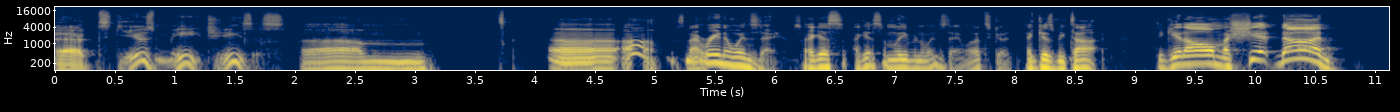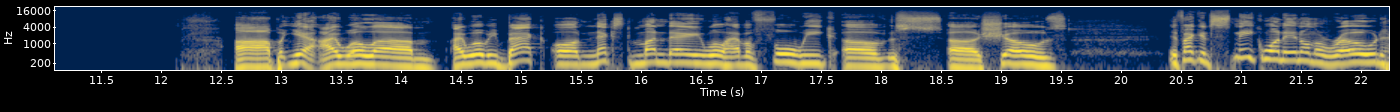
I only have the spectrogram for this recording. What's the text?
Uh, excuse me, Jesus. Um uh oh, it's not raining Wednesday. So I guess I guess I'm leaving Wednesday. Well, that's good. That gives me time to get all my shit done. Uh, but yeah, I will. Um, I will be back on next Monday. We'll have a full week of uh, shows. If I could sneak one in on the road,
